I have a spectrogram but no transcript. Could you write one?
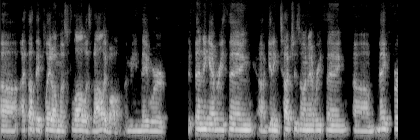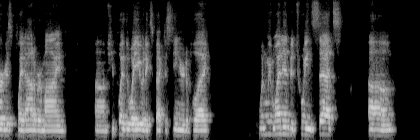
Uh, I thought they played almost flawless volleyball. I mean, they were defending everything, uh, getting touches on everything. Um, Meg Fergus played out of her mind. Um, she played the way you would expect a senior to play. When we went in between sets, um,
